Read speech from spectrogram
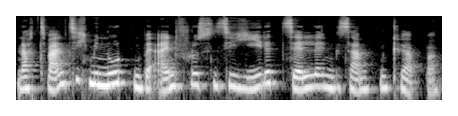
Nach 20 Minuten beeinflussen sie jede Zelle im gesamten Körper.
